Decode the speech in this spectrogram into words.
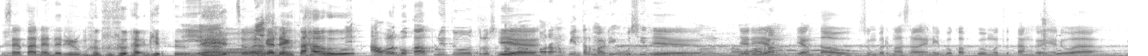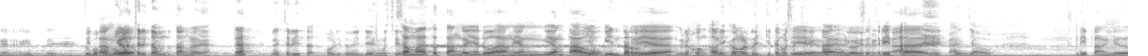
setannya dari rumah gua gitu. Iya. Cuman Enggak, gak ada yang tahu. Awalnya bokap lu itu, terus Iya. sama orang pinter malah diusir. Iya. Sama Jadi orang. yang yang tahu sumber masalah ini bokap gua mau tetangganya doang. Nah, gitu. Itu bokap lu gak cerita sama tetangga ya? Hah? Gak cerita kalau itu dia yang ngusir. sama tetangganya doang yang yang tahu. yang pinter. Iya. Udah kong kali kong udah kita nggak usah Iya, cerita. nggak gitu. usah cerita gitu. Kacau. Dipanggil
